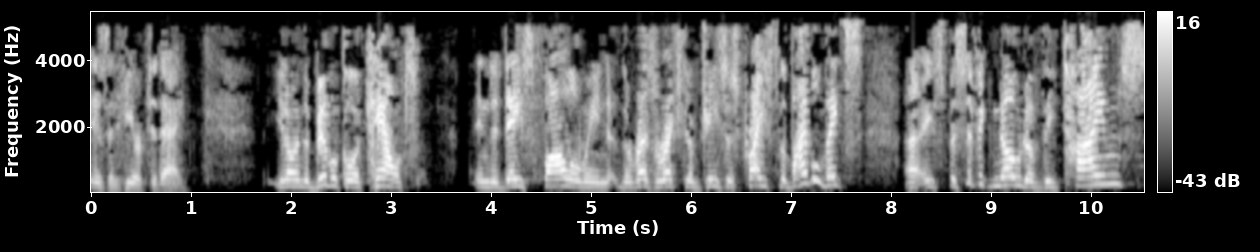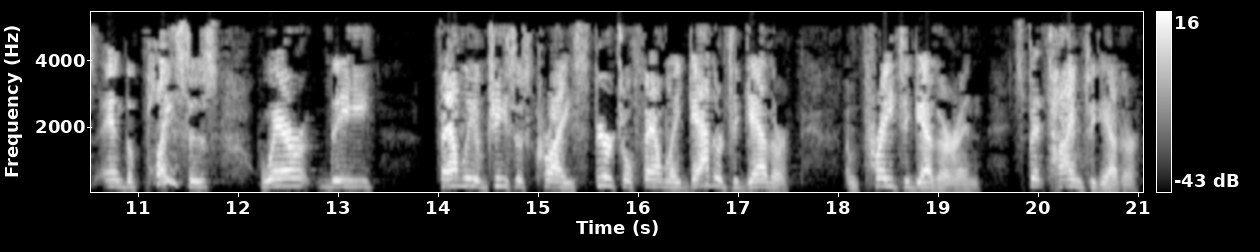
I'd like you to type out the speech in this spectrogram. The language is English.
isn't here today. You know, in the biblical account, in the days following the resurrection of Jesus Christ, the Bible makes uh, a specific note of the times and the places where the family of Jesus Christ, spiritual family, gathered together and prayed together and spent time together.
